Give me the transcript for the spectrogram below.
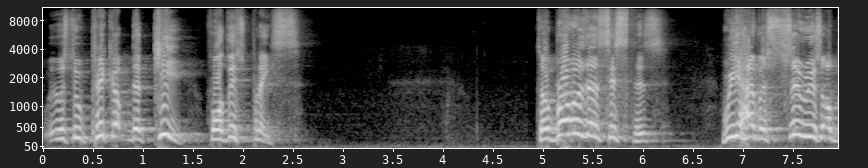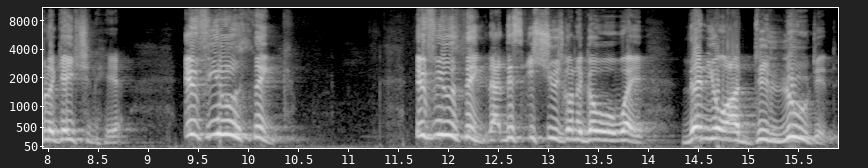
was to pick up the key for this place. So, brothers and sisters, we have a serious obligation here. If you think, if you think that this issue is going to go away, then you are deluded.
